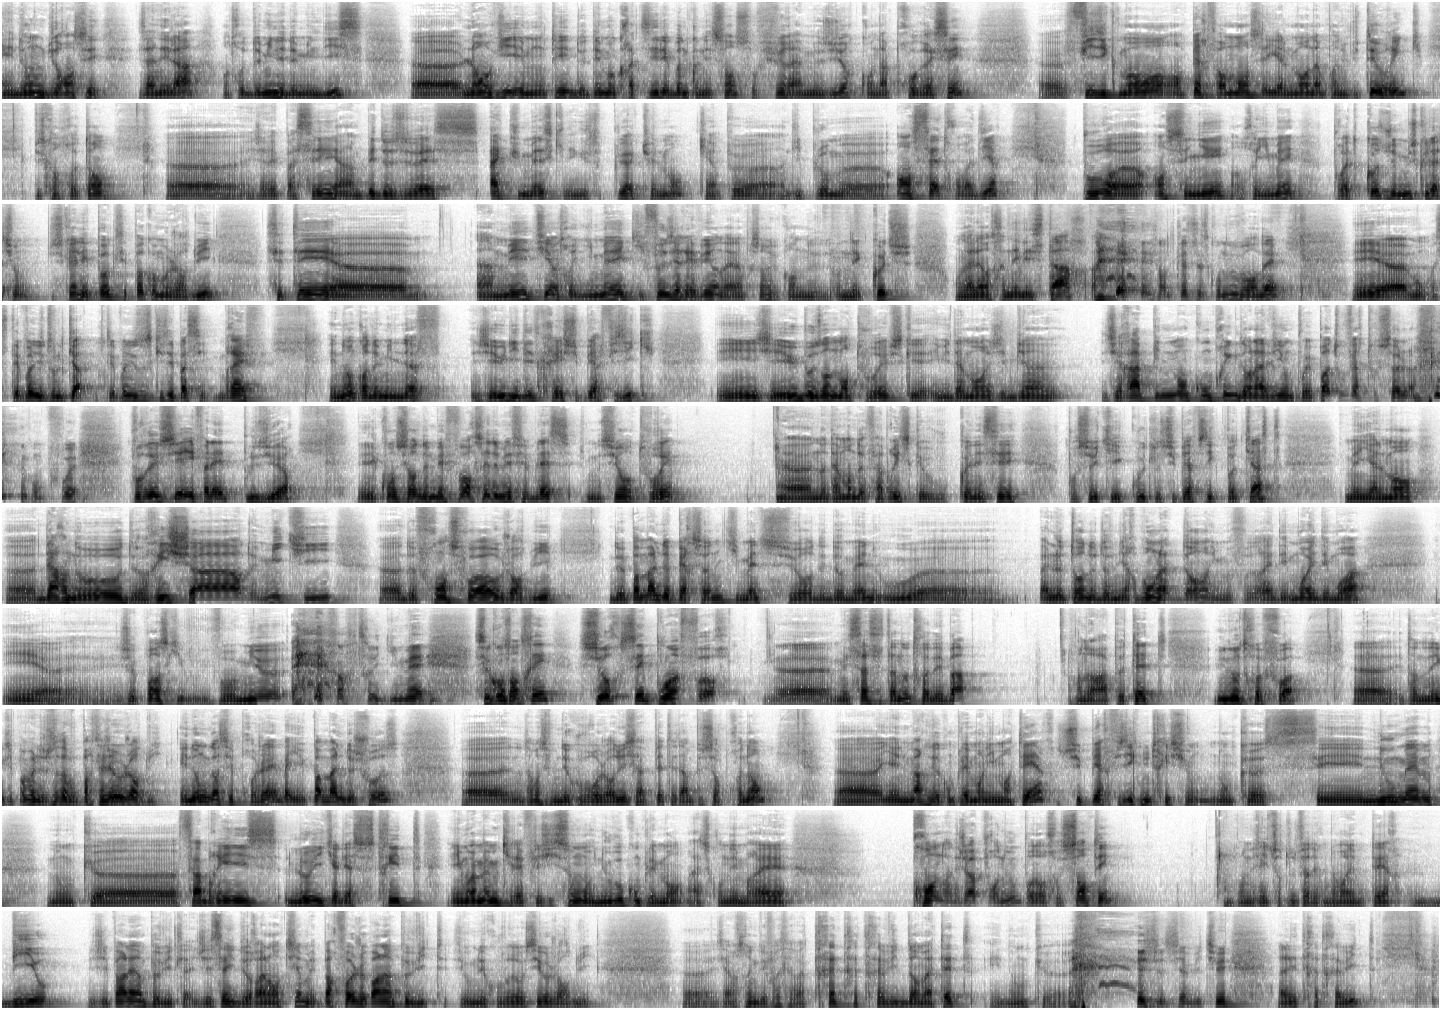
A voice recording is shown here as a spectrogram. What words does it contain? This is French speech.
Et donc, durant ces années-là, entre 2000 et 2010, euh, l'envie est montée de démocratiser les bonnes connaissances au fur et à mesure qu'on a progressé, euh, physiquement, en performance et également d'un point de vue théorique, puisqu'entre-temps, euh, j'avais passé un B2ES ACUMES, qui n'existe plus actuellement, qui est un peu un diplôme ancêtre, on va dire, pour enseigner, entre guillemets, pour être coach de musculation, puisqu'à l'époque, c'est pas comme aujourd'hui, c'était un métier entre guillemets qui faisait rêver. On a l'impression que quand on est coach, on allait entraîner les stars. en tout cas, c'est ce qu'on nous vendait. Et euh, bon, c'était pas du tout le cas. C'était pas du tout ce qui s'est passé. Bref. Et donc en 2009, j'ai eu l'idée de créer Super Physique et j'ai eu besoin de m'entourer puisque évidemment, j'ai bien j'ai rapidement compris que dans la vie, on pouvait pas tout faire tout seul. pouvait, pour réussir, il fallait être plusieurs. Et conscient de mes forces et de mes faiblesses, je me suis entouré, euh, notamment de Fabrice que vous connaissez pour ceux qui écoutent le Super Physique podcast, mais également euh, d'Arnaud, de Richard, de Mickey, euh, de François aujourd'hui, de pas mal de personnes qui mettent sur des domaines où euh, bah, le temps de devenir bon là-dedans, il me faudrait des mois et des mois. Et euh, je pense qu'il vaut mieux, entre guillemets, se concentrer sur ses points forts. Mais ça, c'est un autre débat qu'on aura peut-être une autre fois, euh, étant donné que j'ai pas mal de choses à vous partager aujourd'hui. Et donc dans ces projets, bah, il y a eu pas mal de choses, euh, notamment si vous me découvrez aujourd'hui, ça va peut-être être un peu surprenant. Euh, il y a une marque de compléments alimentaires, Super Physique Nutrition. Donc c'est nous-mêmes, donc Fabrice, Loïc alias Street et moi-même qui réfléchissons aux nouveaux compléments, à ce qu'on aimerait prendre déjà pour nous, pour notre santé. Donc on essaye surtout de faire des compléments alimentaires bio. J'ai parlé un peu vite là, j'essaye de ralentir, mais parfois je parle un peu vite, si vous me découvrez aussi aujourd'hui. Euh, j'ai l'impression que des fois ça va très très très vite dans ma tête et donc euh, je suis habitué à aller très très vite.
